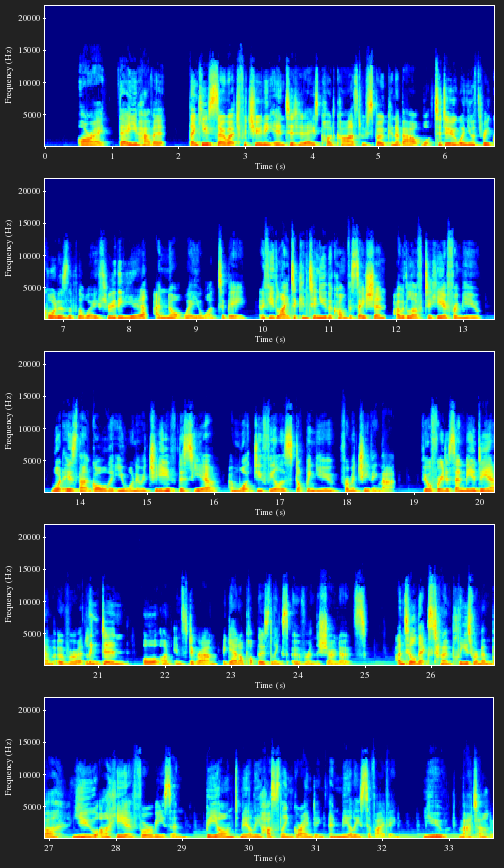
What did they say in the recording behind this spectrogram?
All right, there you have it. Thank you so much for tuning in to today's podcast. We've spoken about what to do when you're three quarters of the way through the year and not where you want to be. And if you'd like to continue the conversation, I would love to hear from you. What is that goal that you want to achieve this year? And what do you feel is stopping you from achieving that? Feel free to send me a DM over at LinkedIn or on Instagram. Again, I'll pop those links over in the show notes. Until next time, please remember you are here for a reason, beyond merely hustling, grinding, and merely surviving. You matter.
